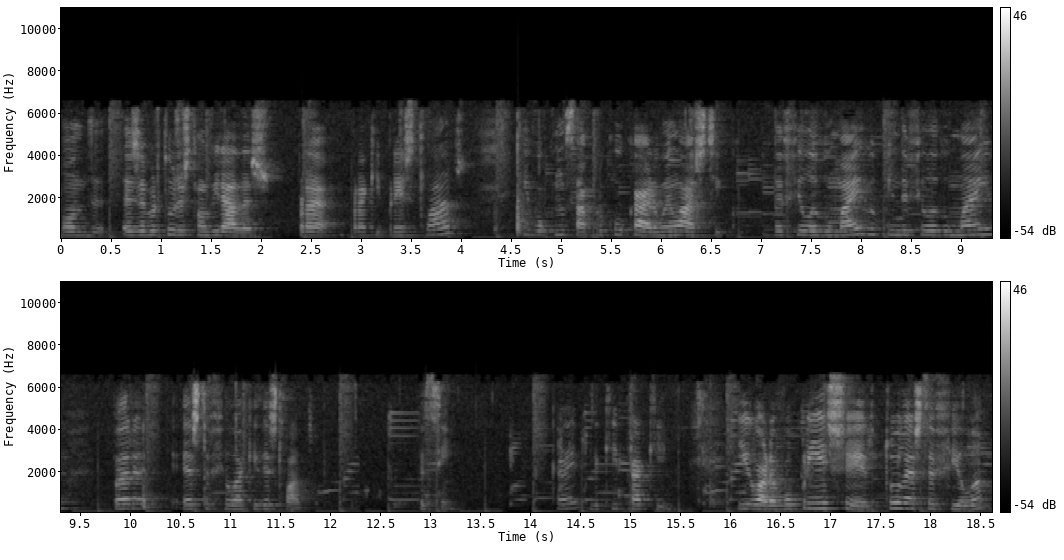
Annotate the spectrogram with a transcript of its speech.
onde as aberturas estão viradas para, para aqui, para este lado, e vou começar por colocar o elástico da fila do meio, do pino da fila do meio, para esta fila aqui deste lado. Assim. Ok? Daqui para aqui. E agora vou preencher toda esta fila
